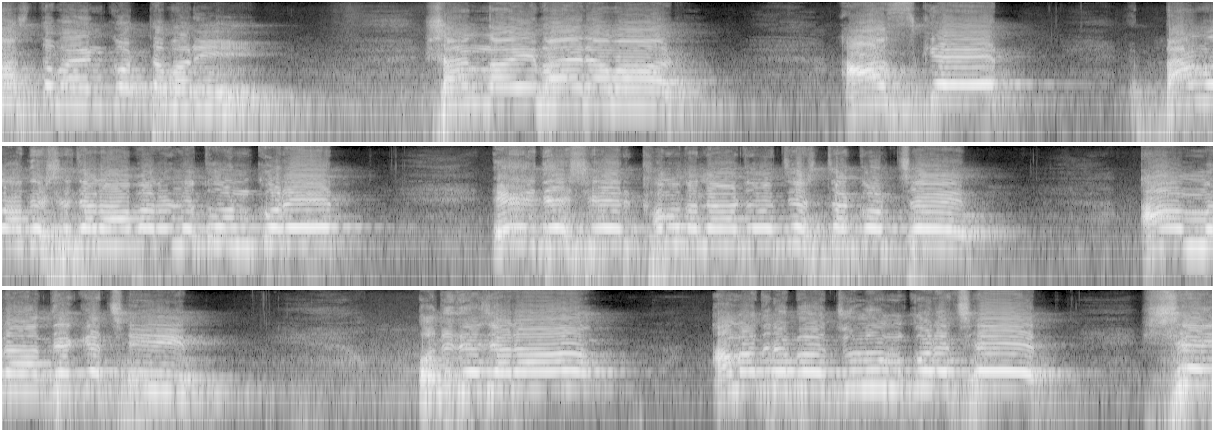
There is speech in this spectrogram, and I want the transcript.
বাস্তবায়ন করতে পারি। সাংঘাই ভাইয়ের আমার আজকে বাংলাদেশে যারা আবার নতুন করে এই দেশের ক্ষমতা নেওয়ার জন্য চেষ্টা করছে, আমরা দেখেছি অতীতে যারা আমাদের উপর জুলুম করেছে, সেই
